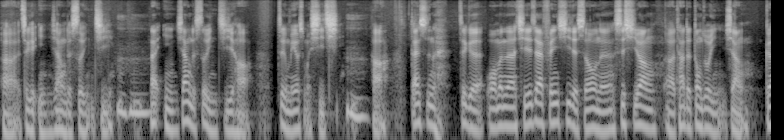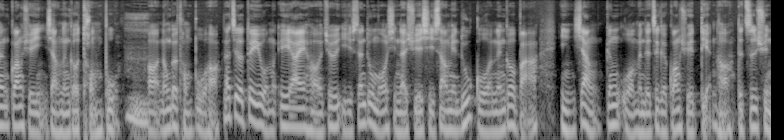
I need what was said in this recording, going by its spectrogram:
呃这个影像的摄影机。嗯哼。那影像的摄影机哈，这个没有什么稀奇。嗯。啊，但是呢，这个我们呢，其实在分析的时候呢，是希望呃它的动作影像。跟光学影像能够同步，哦，能够同步哈。那这个对于我们 AI 哈，就是以深度模型来学习上面，如果能够把影像跟我们的这个光学点哈的资讯，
